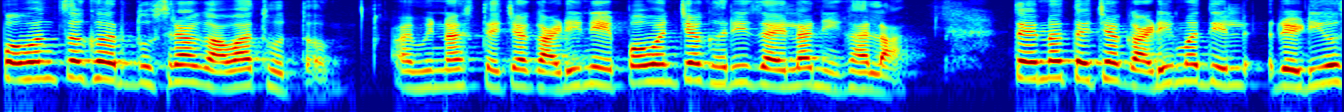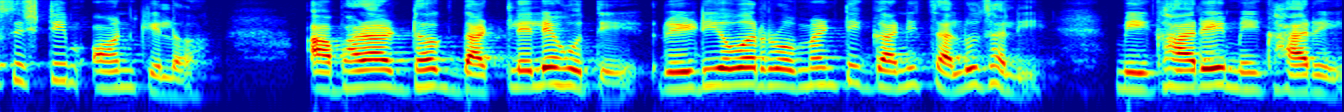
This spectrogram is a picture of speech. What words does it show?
पवनचं घर दुसऱ्या गावात होतं. अविनाश त्याच्या गाडीने पवनच्या घरी जायला निघाला. त्यानं त्याच्या गाडीमधील रेडिओ सिस्टीम ऑन केलं. आभाळात ढग दाटलेले होते. रेडिओवर रोमॅन्टिक गाणी चालू झाली. मेघारे मेघारे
